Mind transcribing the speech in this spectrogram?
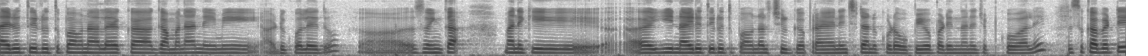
నైరుతి ఋతుపవనాల యొక్క గమనాన్ని ఏమీ అడ్డుకోలేదు. సో ఇంకా మనకి ఈ నైరుతి ఋతుపవనాలు చురుగ్గా ప్రయాణించడానికి కూడా ఉపయోగపడిందని చెప్పుకోవాలి. సో కాబట్టి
